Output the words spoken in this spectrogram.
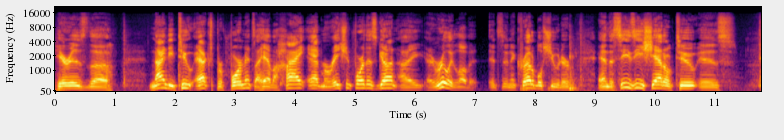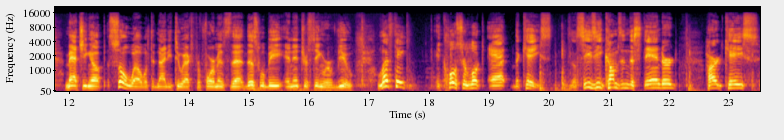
Here is the 92X Performance. I have a high admiration for this gun. I, I really love it. It's an incredible shooter. And the CZ Shadow 2 is matching up so well with the 92X performance that this will be an interesting review. Let's take a closer look at the case. The CZ comes in the standard hard case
